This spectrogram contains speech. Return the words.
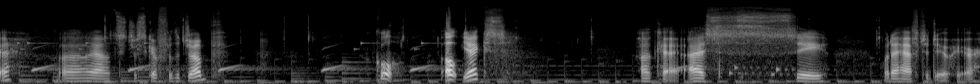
Okay. Uh, yeah, let's just go for the jump. Cool. Oh, yikes. Okay, I see what I have to do here.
